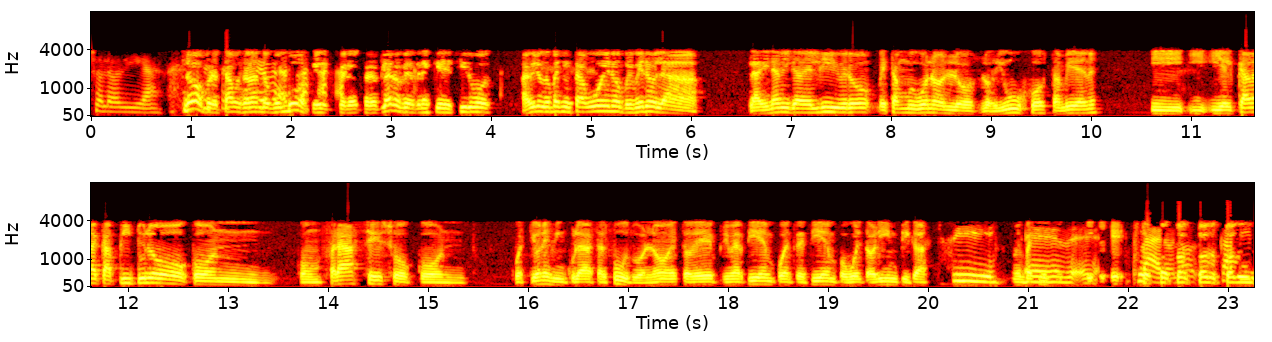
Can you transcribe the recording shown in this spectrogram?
yo lo diga. No, pero estamos hablando con vos, que, pero, pero claro que lo tenés que decir vos. A mí lo que me parece que está bueno, primero la, la dinámica del libro, están muy buenos los, los dibujos también, y, y, y el cada capítulo con, con frases o con cuestiones vinculadas al fútbol, ¿no? Esto de primer tiempo, entretiempo, vuelta olímpica. Sí, me parece, eh, eh, claro, todo, todo, todo un,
